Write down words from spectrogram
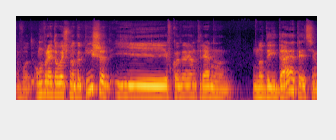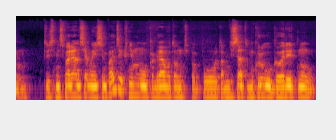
Вот. Он про это очень много пишет, и в какой-то момент реально надоедает этим. То есть, несмотря на все мои симпатии к нему, когда вот он, типа, по, там, десятому кругу говорит, ну,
